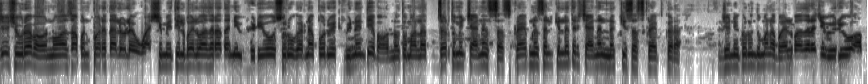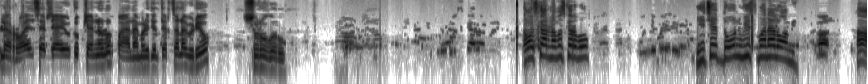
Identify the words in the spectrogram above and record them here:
जय शिवराय भावांनो आज आपण परत आलेलो आहे वाशिम येथील बैल बाजारात आणि व्हिडिओ सुरू करण्यापूर्वी एक विनंती आहे भावांनो तुम्हाला जर तुम्ही चॅनल सबस्क्राईब नसेल केलं तर चॅनल नक्की सबस्क्राईब करा. जेणेकरून तुम्हाला बैल बाजाराचे व्हिडिओ आपल्या रॉयल सरच्या युट्यूब चॅनलवर पाहायला मिळतील. तर चला व्हिडिओ सुरू करू. नमस्कार नमस्कार भाऊ. हिचे दोन वीस म्हणालो आम्ही. हा.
